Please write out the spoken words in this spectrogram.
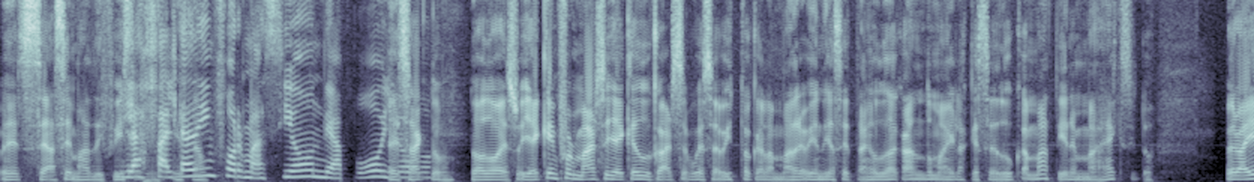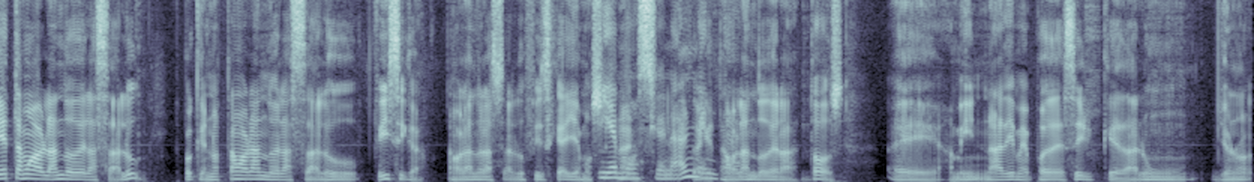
pues, se hace más difícil. La falta de información, de apoyo. Exacto, todo eso. Y hay que informarse y hay que educarse porque se ha visto que las madres hoy en día se están educando más y las que se educan más tienen más éxito. Pero ahí estamos hablando de la salud, porque no estamos hablando de la salud física, estamos hablando de la salud física y emocional. Y emocionalmente. estamos hablando de las dos. Eh, a mí nadie me puede decir que dar un... Yo no,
